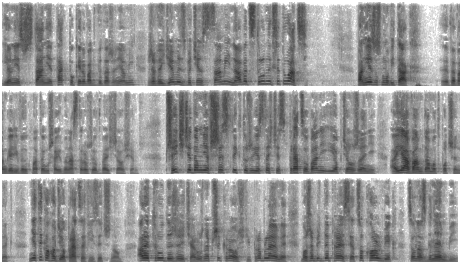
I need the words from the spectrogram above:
i On jest w stanie tak pokierować wydarzeniami, że wyjdziemy zwycięzcami nawet z trudnych sytuacji. Pan Jezus mówi tak w Ewangelii według Mateusza 11, rozdział 28. Przyjdźcie do mnie wszyscy, którzy jesteście spracowani i obciążeni, a ja wam dam odpoczynek. Nie tylko chodzi o pracę fizyczną, ale trudy życia, różne przykrości, problemy, może być depresja, cokolwiek, co nas gnębi.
